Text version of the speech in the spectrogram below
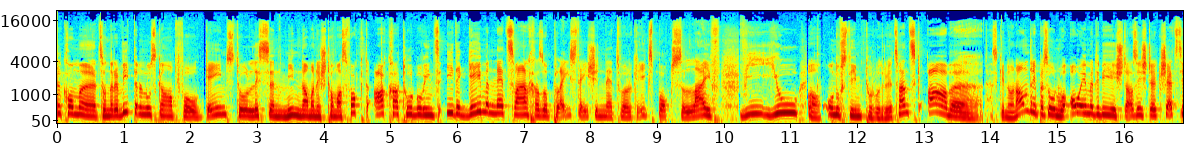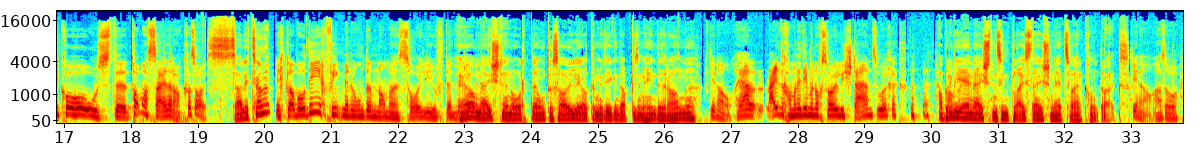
Willkommen zu einer weiteren Ausgabe von Games to Listen. Mein Name ist Thomas Vogt, AK Turbowins in den Gamer-Netzwerk, also PlayStation Network, Xbox Live, Wii U oh, und auf Steam Turbo 23. Aber es gibt noch eine andere Person, die auch immer dabei ist. Das ist der geschätzte Co-Host Thomas Seiler, AK Säule. Salut zusammen. Ich glaube, auch dich findet man unter dem Namen Säule auf den Ja, am meisten Orten unter Säule oder mit irgendetwas hinten dran. Genau. Ja, leider kann man nicht immer noch Säule Stern suchen. Aber ich bin eh meistens im PlayStation-Netzwerk unterwegs. Genau, also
